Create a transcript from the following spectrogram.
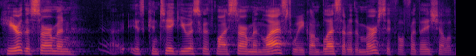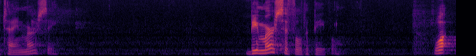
here the sermon uh, is contiguous with my sermon last week on Blessed are the merciful, for they shall obtain mercy. Be merciful to people. What,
